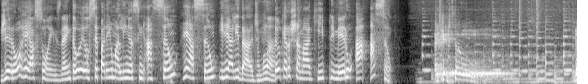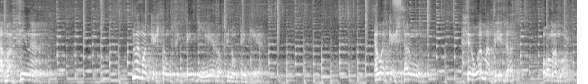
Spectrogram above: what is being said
gerou reações, né? Então eu separei uma linha assim, ação, reação e realidade. Vamos lá. Então eu quero chamar aqui primeiro a ação. A questão da vacina não é uma questão se tem dinheiro ou se não tem dinheiro é uma questão se eu amo a vida ou amo a morte.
